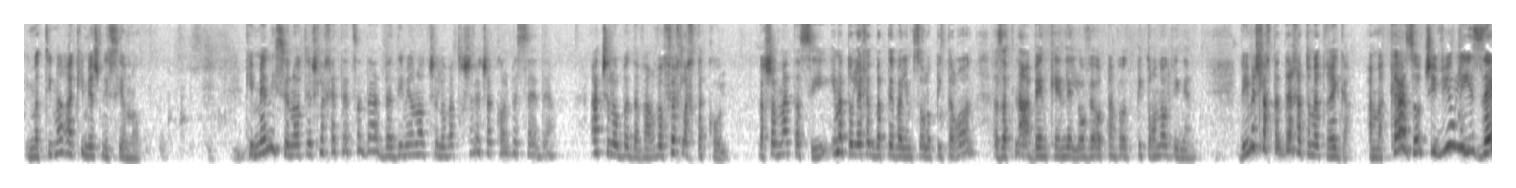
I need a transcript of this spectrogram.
היא מתאימה רק אם יש ניסיונות. כי אם אין ניסיונות, יש לך את עץ הדת והדמיונות שלו, ואת חושבת שהכל בסדר. עד שלא בדבר, והופך לך את הכל. ועכשיו מה תעשי? אם את הולכת בטבע למצוא לו פתרון, אז את נעה בין כן ללא ועוד פעם ועוד פתרונות ועניין. ואם יש לך את הדרך, את אומרת, רגע, המכה הזאת שהביאו לי, זה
